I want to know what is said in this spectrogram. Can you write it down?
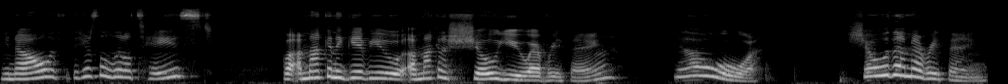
you know, if here's a little taste, but I'm not going to give you, I'm not going to show you everything. No, show them everything.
